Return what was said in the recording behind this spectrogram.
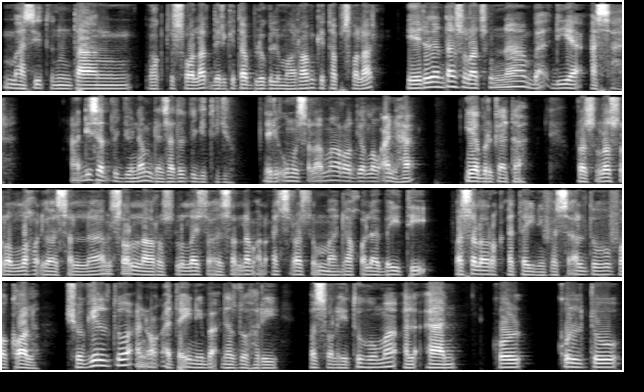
Masih tentang waktu sholat dari kitab Bulughul Maram, kitab sholat Yaitu tentang sholat sunnah Ba'diyah Asar. Hadis 176 dan 177 Dari Ummu Salamah radhiyallahu anha Ia berkata, Rasulullah Shallallahu Alaihi Wasallam sholat Rasulullah SAW al asra summa dakhala baiti fasalla rak'ataini fas'altuhu faqala syugiltu an rak'ataini ba'da dhuhri fasalaituhuma al-an qul qultu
